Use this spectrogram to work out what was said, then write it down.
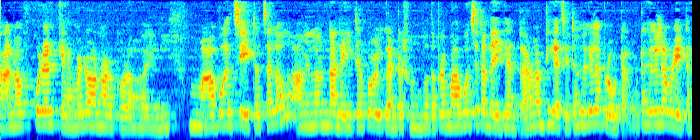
গান অফ করে আর ক্যামেরা অন আর করা হয়নি। মা বলছে, এটা চালাও। আমি বললাম, না না, এইটার পর ওই গানটা শুনব। তারপরে মা বলছে, না এই গানটা। আমি ঠিক আছে, এটা হয়ে গেলে ওটা ওটা হয়ে গেলে আবার এটা।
